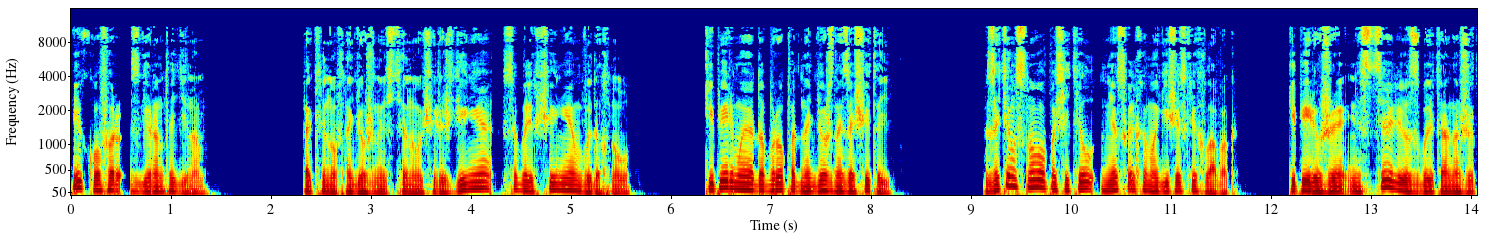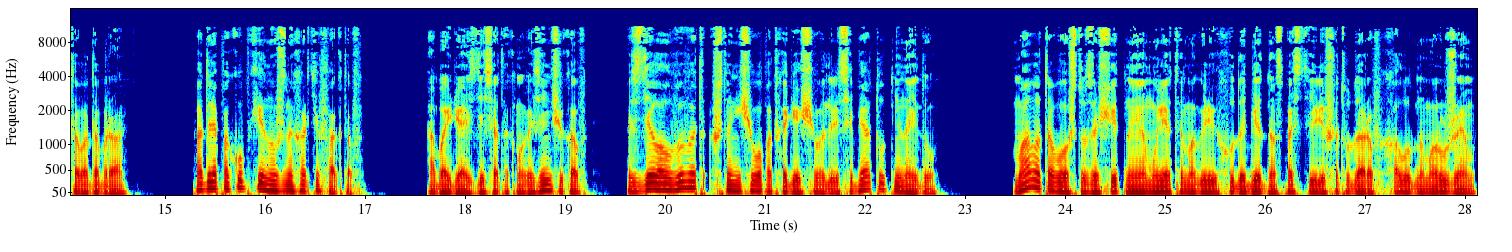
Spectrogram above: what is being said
и кофр с геронтодином. Покинув надежные стены учреждения, с облегчением выдохнул. Теперь мое добро под надежной защитой. Затем снова посетил несколько магических лавок. Теперь уже не с целью сбыта нажитого добра, а для покупки нужных артефактов. Обойдя с десяток магазинчиков, сделал вывод, что ничего подходящего для себя тут не найду. Мало того, что защитные амулеты могли худо-бедно спасти лишь от ударов холодным оружием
